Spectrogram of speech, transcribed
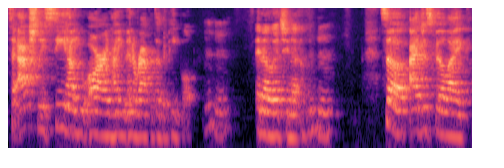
to actually see how you are and how you interact with other people, hmm and I'll let you know. hmm So I just feel like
